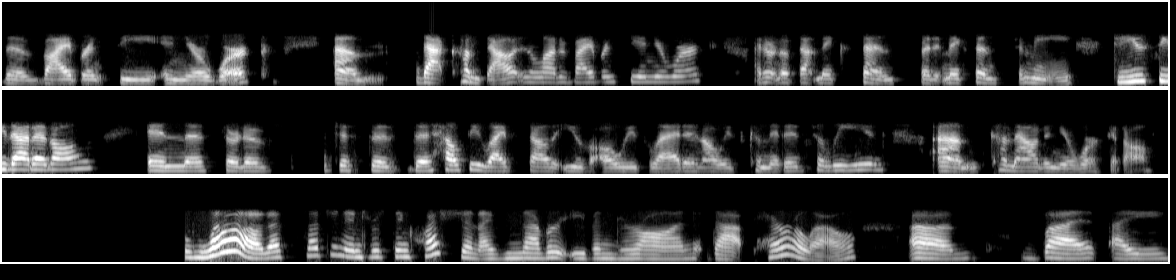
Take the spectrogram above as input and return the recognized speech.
the vibrancy in your work um, that comes out in a lot of vibrancy in your work. I don't know if that makes sense, but it makes sense to me. Do you see that at all in the sort of just the the healthy lifestyle that you've always led and always committed to lead um, come out in your work at all? Wow, that's such an interesting question. I've never even drawn that parallel. Um, but I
